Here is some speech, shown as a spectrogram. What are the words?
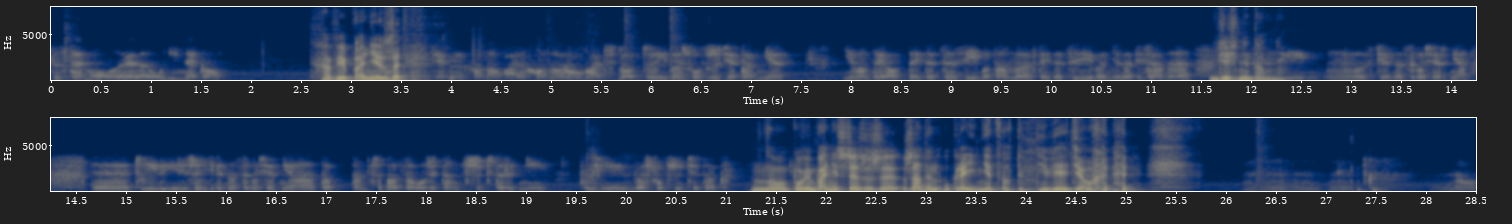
systemu yy, unijnego. A wie Panie, że... Będziemy honorować, honorować to, czyli weszło w życie pewnie, nie mam tej, o tej decyzji, bo tam w tej decyzji będzie napisane, Gdzieś niedawno. decyzji, mm, z 19 sierpnia, yy, czyli jeżeli 19 sierpnia, to tam trzeba założyć tam 3-4 dni później weszło w życie, tak? No, powiem pani szczerze, że żaden Ukrainiec o tym nie wiedział. Mhm, mhm. No,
